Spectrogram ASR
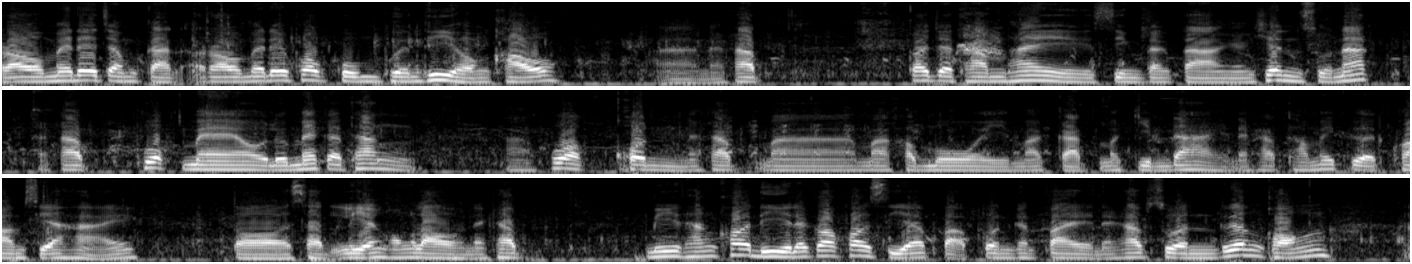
เราไม่ได้จำกัดเราไม่ได้ควบคุมพื้นที่ของเขาอ่านะครับ ก็จะทำให้สิ่งต่างๆ อย่างเช่นสุนัขนะครับพวกแมวหรือแม้กระทั่งพวกคนนะครับมามาขโมยมากัดมากินได้นะครับทำให้เกิดความเสียหายต่อสัตว์เลี้ยงของเรานะครับ มีทั้งข้อดีและก็ข้อเสียปะปนกันไปนะครับ ส่วนเรื่องของอ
